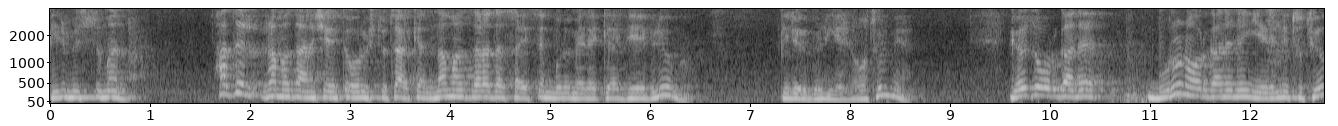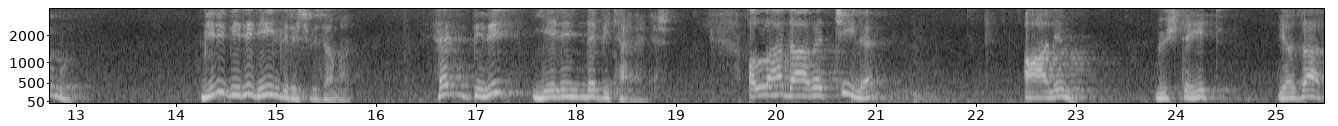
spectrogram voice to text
bir Müslüman hazır Ramazan-ı Şerif'te oruç tutarken namazlara da saysın bunu melekler diyebiliyor mu? Biri öbürünün yerine oturmuyor. Göz organı burun organının yerini tutuyor mu? Biri biri değildir hiçbir zaman. Her biri yerinde bir tanedir. Allah'a davetçi ile alim, müştehit, yazar,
